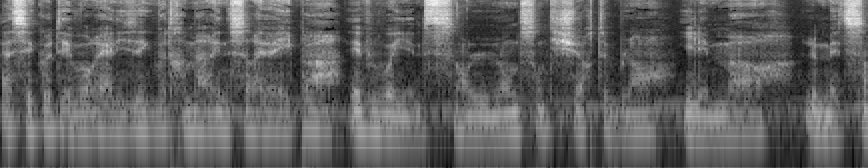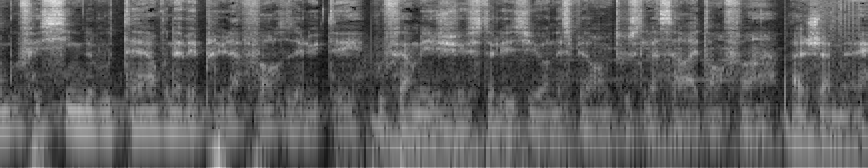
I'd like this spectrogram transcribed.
À ses côtés, vous réalisez que votre mari ne se réveille pas et vous voyez le sang le long de son t-shirt blanc. Il est mort. Le médecin vous fait signe de vous taire. Vous n'avez plus la force de lutter. Vous fermez juste les yeux en espérant que tout cela s'arrête enfin. À jamais.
